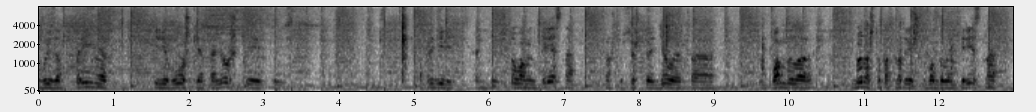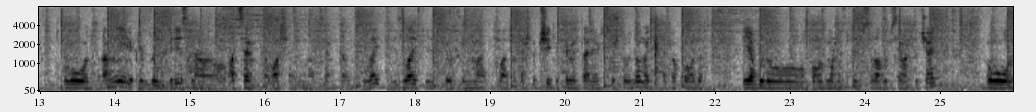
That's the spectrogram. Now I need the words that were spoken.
вызов принят, или вложки от Алешки, то есть определитесь, как бы, что вам интересно, потому что все, что я делаю, это чтобы вам было, было что посмотреть, чтобы вам было интересно, вот, а мне как бы интересна оценка, ваша именно оценка, лайки, дизлайки, все воспринимаю адекватно, так что пишите в комментариях все, что вы думаете по этому поводу, я буду по возможности сразу всем отвечать, вот,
